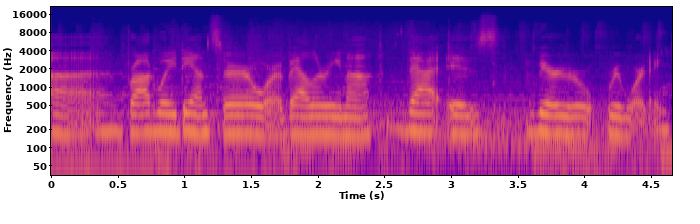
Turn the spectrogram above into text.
a Broadway dancer or a ballerina. That is very rewarding.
